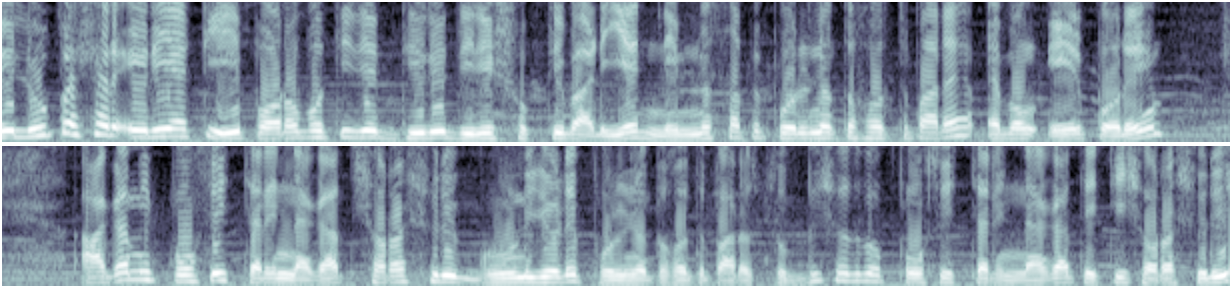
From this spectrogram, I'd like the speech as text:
এই লো প্রেশার এরিয়াটি পরবর্তীতে ধীরে ধীরে শক্তি বাড়িয়ে নিম্নচাপে পরিণত হতে পারে এবং এরপরে আগামী পঁচিশ তারিখ নাগাদ সরাসরি ঘূর্ণিঝড়ে পরিণত হতে পারে। চব্বিশ অথবা পঁচিশ তারিখ নাগাদ এটি সরাসরি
